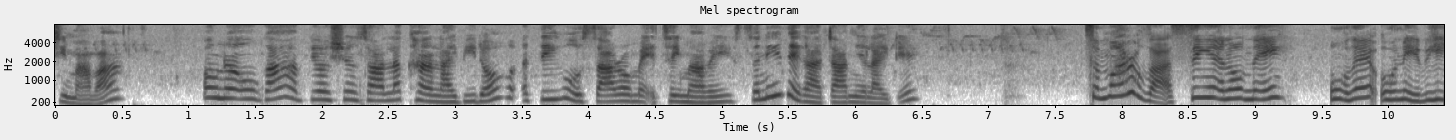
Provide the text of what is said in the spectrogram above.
ရှိမှာပါ။ပုံနှံအိုကပျော်ရွှင်စွာလက်ခံလိုက်ပြီးတော့အသီးကိုစားတော့မယ့်အချိန်မှာပဲဇနီးတွေကတားမြစ်လိုက်တယ်ကျမတို့ကစင်ရလုံးနေဦးလဲဦးနေပြီ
